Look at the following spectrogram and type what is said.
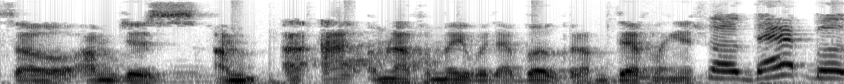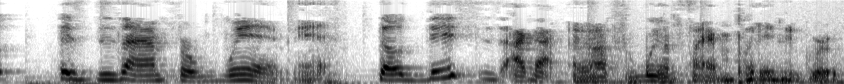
So I'm just, I'm, I, I- I'm not familiar with that book, but I'm definitely interested. So that book is designed for women. So this is I got off the website and put it in the group.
